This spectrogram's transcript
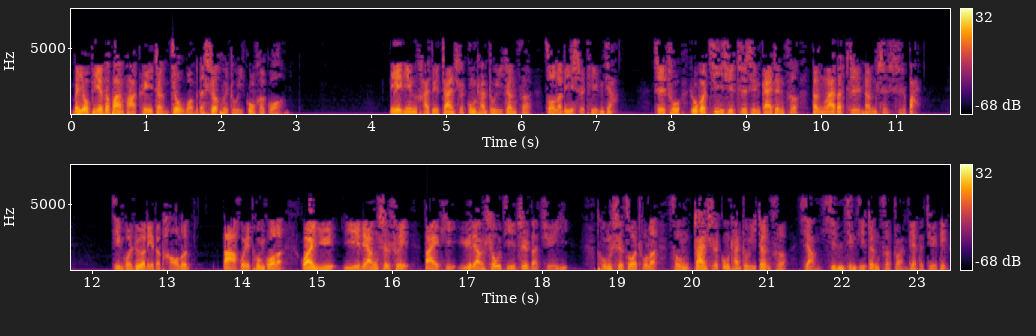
没有别的办法可以拯救我们的社会主义共和国。列宁还对战时共产主义政策做了历史评价，指出如果继续执行该政策，等来的只能是失败。经过热烈的讨论，大会通过了关于以粮食税代替余粮收集制的决议，同时做出了从战时共产主义政策向新经济政策转变的决定。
